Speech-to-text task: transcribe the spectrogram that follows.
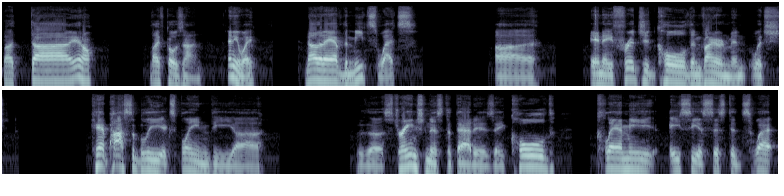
But uh, you know, life goes on. Anyway, now that I have the meat sweats, uh, in a frigid, cold environment, which can't possibly explain the uh, the strangeness that that is, a cold, clammy, AC assisted sweat.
